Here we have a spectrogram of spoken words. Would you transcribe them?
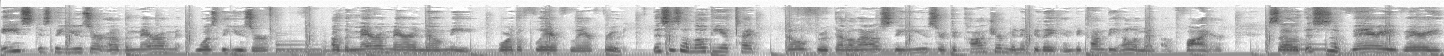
Ace is the user of the Mera was the user of the Mara Mera no Mi, or the Flare Flare fruit. This is a Logia type devil fruit that allows the user to conjure, manipulate, and become the element of fire. So this is a very, very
